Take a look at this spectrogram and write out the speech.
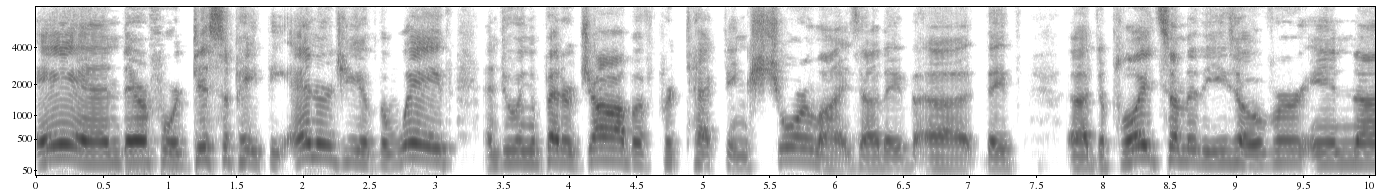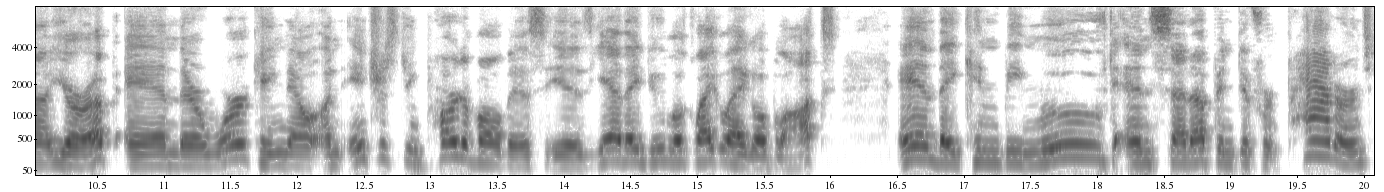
and therefore dissipate the energy of the wave and doing a better job of protecting shorelines. Now they've uh, they've uh, deployed some of these over in uh, Europe and they're working. Now, an interesting part of all this is yeah, they do look like Lego blocks and they can be moved and set up in different patterns,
